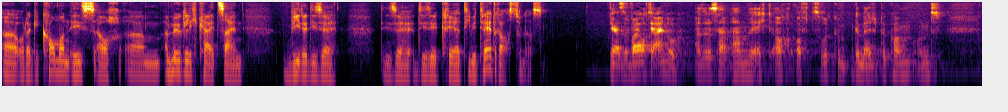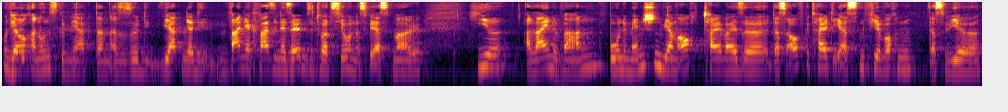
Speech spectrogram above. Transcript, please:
äh, oder gekommen ist, auch ähm, eine Möglichkeit sein, wieder diese, diese, diese Kreativität rauszulassen. Ja, so war auch der Eindruck. Also das haben wir echt auch oft zurückgemeldet bekommen und Und ja auch an uns gemerkt dann. Also so die, wir hatten ja die, waren ja quasi in derselben Situation, dass wir erstmal hier alleine waren, ohne Menschen. Wir haben auch teilweise das aufgeteilt, die ersten vier Wochen, dass wir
